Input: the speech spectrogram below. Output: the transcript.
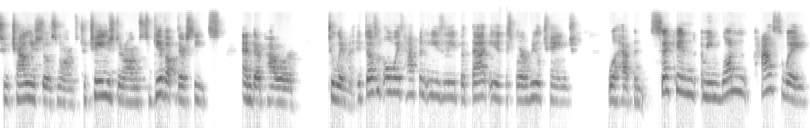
to challenge those norms, to change the norms, to give up their seats and their power to women. It doesn't always happen easily, but that is where real change will happen. Second, I mean, one pathway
